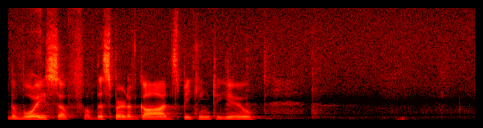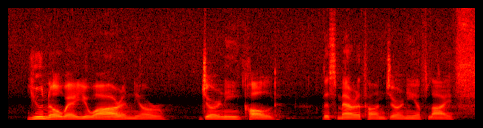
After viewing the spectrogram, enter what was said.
the voice of, of the Spirit of God speaking to you. You know where you are in your journey called this marathon journey of life.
